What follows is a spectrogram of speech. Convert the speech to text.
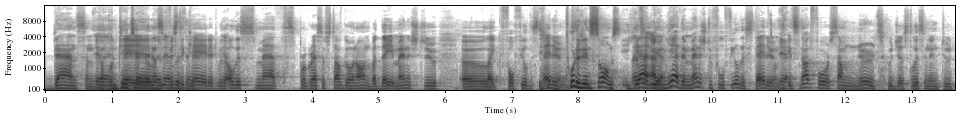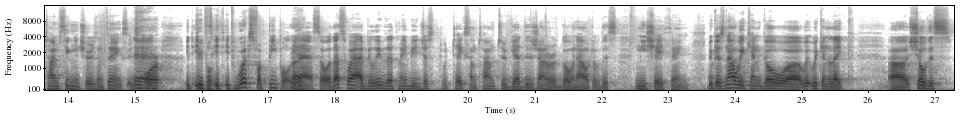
dance and Yeah, complicated and, and sophisticated with Yeah. all this maths progressive stuff going on, but they managed to uh, like fulfill the stadiums. Put it in songs. That's Yeah, I mean, yeah, they managed to fulfill the stadiums. It's not for some nerds who just listening to time signatures and things. It's for it, People. it, it works for people. Right. Yeah, so that's why I believe that maybe it just would take some time to get this genre going out of this niche thing. Because now we can go, uh, we, we can like uh, show this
